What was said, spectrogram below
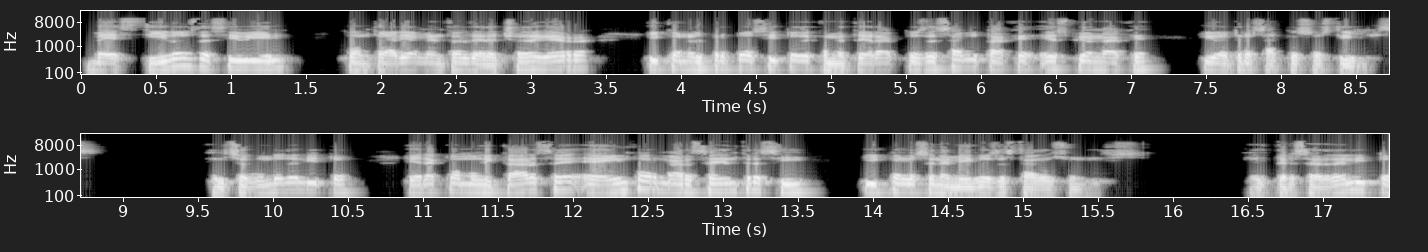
vestidos de civil, contrariamente al derecho de guerra, y con el propósito de cometer actos de sabotaje, espionaje y otros actos hostiles. El segundo delito era comunicarse e informarse entre sí y con los enemigos de Estados Unidos. El tercer delito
